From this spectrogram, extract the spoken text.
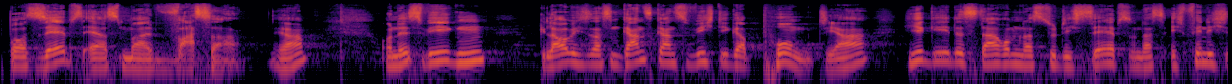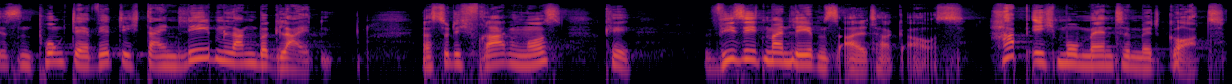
Ich brauche selbst erstmal Wasser. Ja? Und deswegen glaube ich, ist das ein ganz, ganz wichtiger Punkt. Ja? Hier geht es darum, dass du dich selbst, und das ich finde ich, ist ein Punkt, der wird dich dein Leben lang begleiten. Dass du dich fragen musst, okay, wie sieht mein Lebensalltag aus? Hab ich Momente mit Gott,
